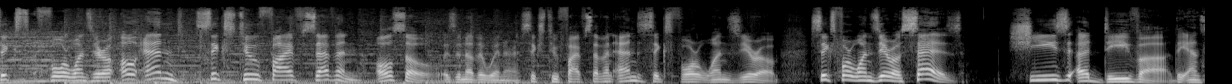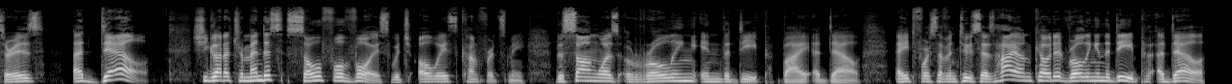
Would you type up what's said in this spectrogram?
6410. Oh, and 6257 also is another winner. 6257 and 6410. 6410 says, She's a diva. The answer is Adele. She got a tremendous soulful voice, which always comforts me. The song was Rolling in the Deep by Adele. 8472 says, Hi, Uncoded, Rolling in the Deep, Adele.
